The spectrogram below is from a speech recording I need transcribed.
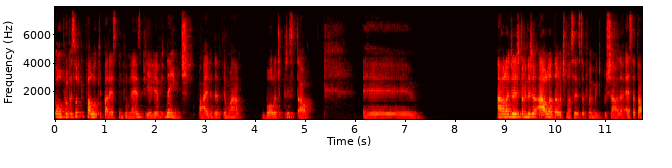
Oh, o professor que falou que parece com o Vunesp, ele é evidente, tá? Ele deve ter uma bola de cristal. É... A aula de hoje também deixou... A aula da última sexta foi muito puxada. Essa tá,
